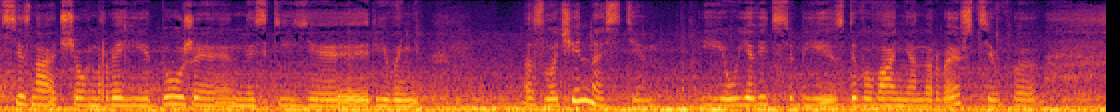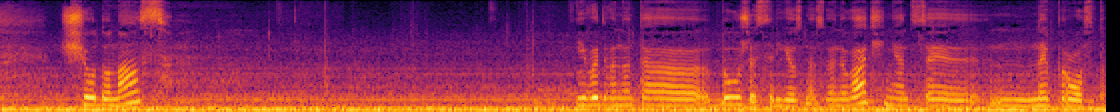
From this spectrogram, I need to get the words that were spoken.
Всі знають, що в Норвегії дуже низький е, рівень злочинності. І уявіть собі здивування норвежців е, щодо нас. І видвинуто дуже серйозне звинувачення. Це не просто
